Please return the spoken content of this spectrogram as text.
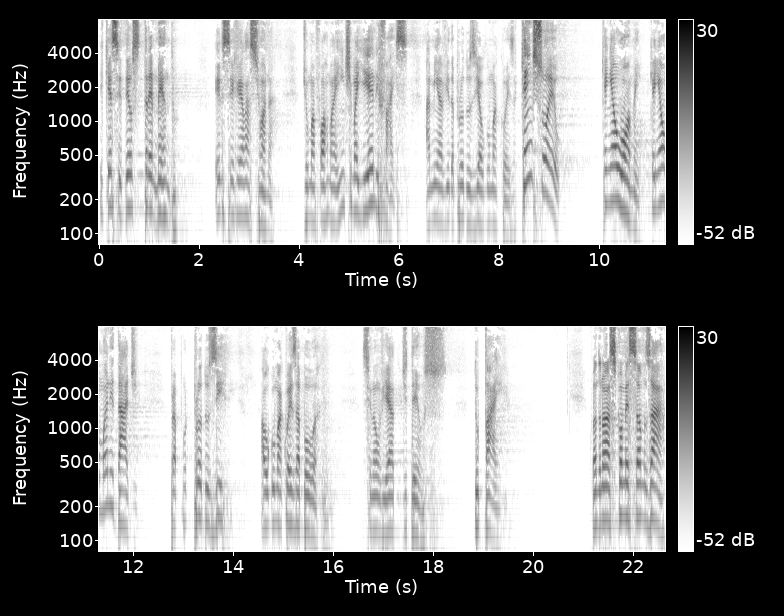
e que esse Deus tremendo, ele se relaciona de uma forma íntima e ele faz a minha vida produzir alguma coisa. Quem sou eu? Quem é o homem? Quem é a humanidade para produzir alguma coisa boa, se não vier de Deus? do Pai. Quando nós começamos a,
